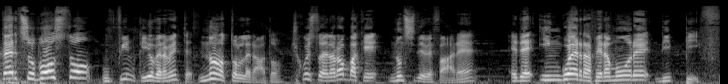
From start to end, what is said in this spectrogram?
Terzo posto, un film che io veramente non ho tollerato. Cioè, questo è la roba che non si deve fare. Ed è In guerra per amore di Piff.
